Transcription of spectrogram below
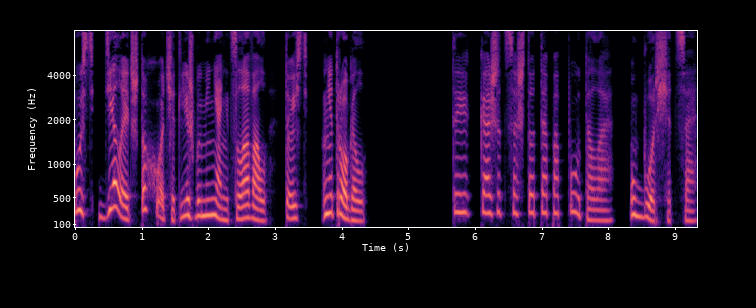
Пусть делает, что хочет, лишь бы меня не целовал, то есть не трогал». «Ты, кажется, что-то попутала, уборщица»,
